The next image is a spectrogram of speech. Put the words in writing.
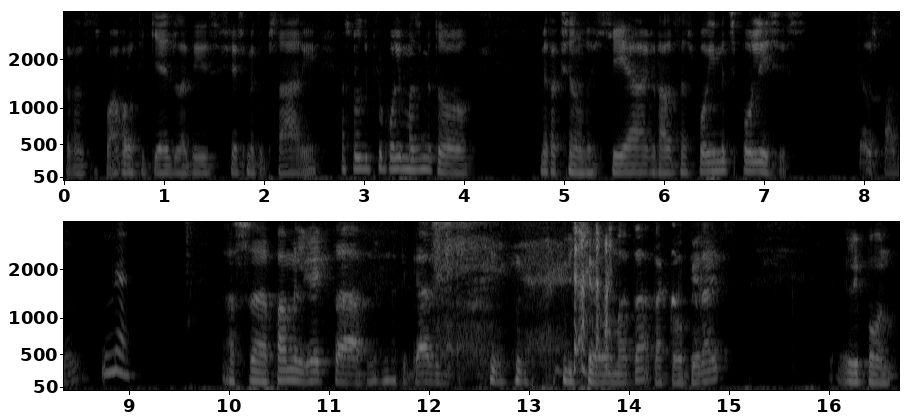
Κατάλαβες πω αγροτικές, δηλαδή σε σχέση με το ψάρι. Ασχολούνται πιο πολύ μαζί με το με τα ξενοδοχεία, κατάλαβε να σου πω, ή με τις πωλήσεις. Τέλος πάντων. Ναι. Α πάμε λιγάκι στα πνευματικά δικαιώματα, τα copyrights. Λοιπόν,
